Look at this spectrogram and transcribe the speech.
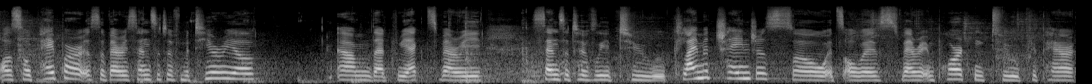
Also, paper is a very sensitive material um, that reacts very sensitively to climate changes. So it's always very important to prepare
